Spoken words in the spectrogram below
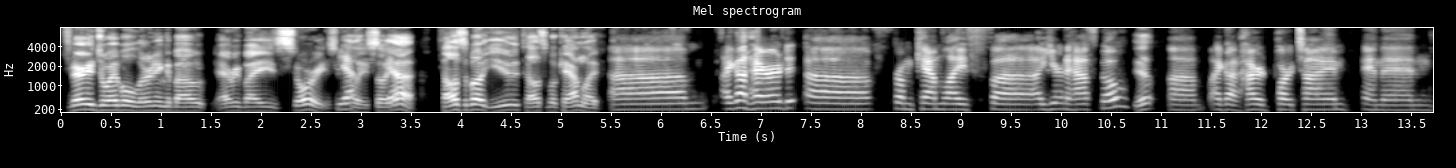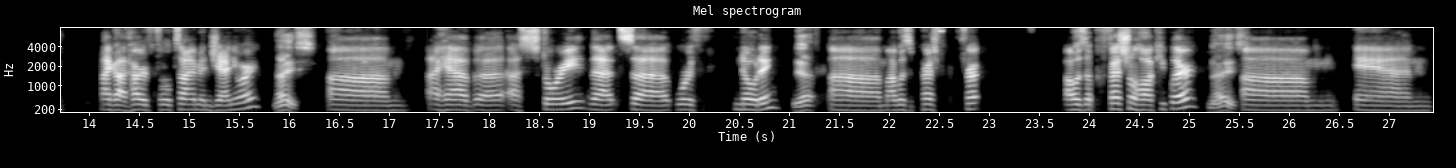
it's very enjoyable learning about everybody's stories. Yeah, Really. So yeah. yeah, tell us about you. Tell us about Cam Life. Um, I got hired uh, from Cam Life uh, a year and a half ago. Yep. Um, I got hired part time, and then I got hired full time in January. Nice. Um, I have a, a story that's uh, worth noting. Yeah. Um, I was a pres- pre- I was a professional hockey player. Nice. Um, and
